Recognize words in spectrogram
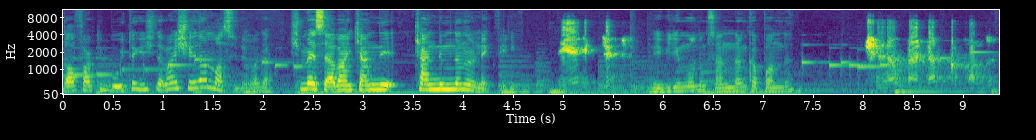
daha farklı bir boyuta geçti de ben şeyden bahsediyorum aga. Şimdi mesela ben kendi kendimden örnek vereyim. Niye gitti? Ne bileyim oğlum senden kapandı. İçinden benden mi kapandı?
